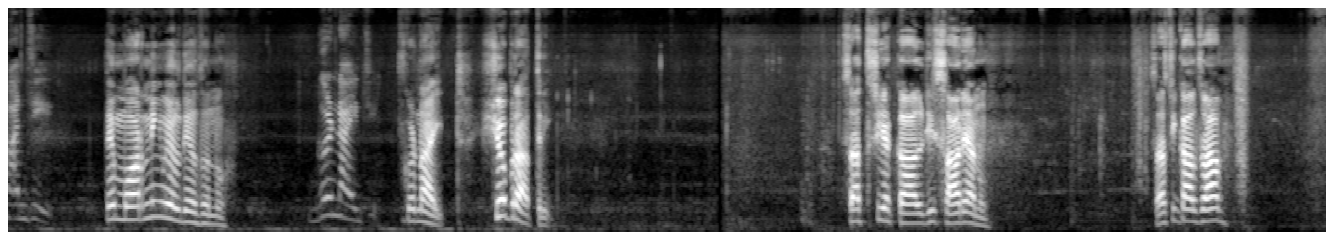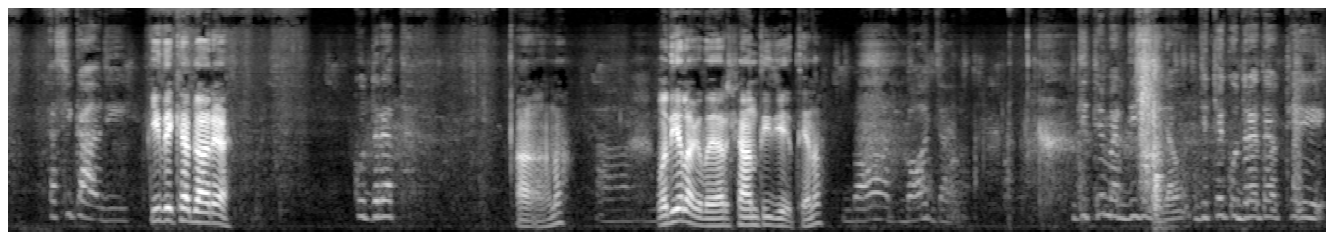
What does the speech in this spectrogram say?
ਹਾਂਜੀ। ਤੇ ਮਾਰਨਿੰਗ ਮਿਲਦੇ ਆ ਤੁਹਾਨੂੰ। ਗੁੱਡ ਨਾਈਟ ਜੀ। ਗੁੱਡ ਨਾਈਟ ਸ਼ੁਭ ਰਾਤਰੀ। ਸਤਿ ਸ਼੍ਰੀ ਅਕਾਲ ਜੀ ਸਾਰਿਆਂ ਨੂੰ। ਸਤਿ ਸ਼੍ਰੀ ਅਕਾਲ ਸਾਹਿਬ। ਸਤਿ ਸ਼੍ਰੀ ਅਕਾਲ ਜੀ। ਕੀ ਦੇਖਿਆ ਜਾ ਰਿਹਾ? ਕੁਦਰਤ। ਹਾਂ ਹਨਾ? ਹਾਂ ਵਧੀਆ ਲੱਗਦਾ ਯਾਰ ਸ਼ਾਂਤੀ ਜੀ ਇੱਥੇ ਹਨਾ? ਬਹੁਤ ਬਹੁਤ ਜ਼ਿਆਦਾ। ਜਿੱਥੇ ਮਰਜ਼ੀ ਚਲੇ ਜਾਓ ਜਿੱਥੇ ਕੁਦਰਤ ਹੈ ਉੱਥੇ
